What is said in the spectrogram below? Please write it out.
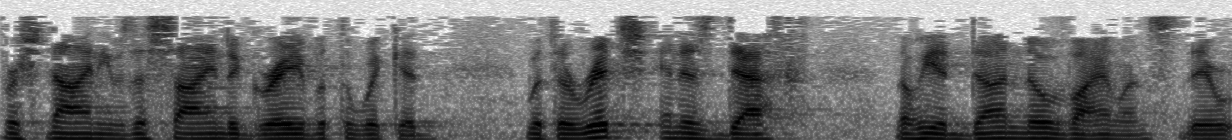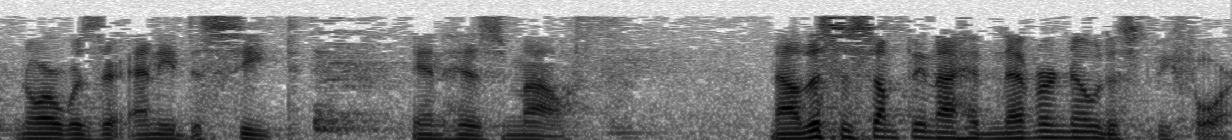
Verse 9 He was assigned a grave with the wicked, with the rich in his death, though he had done no violence, nor was there any deceit in his mouth. Now, this is something I had never noticed before.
